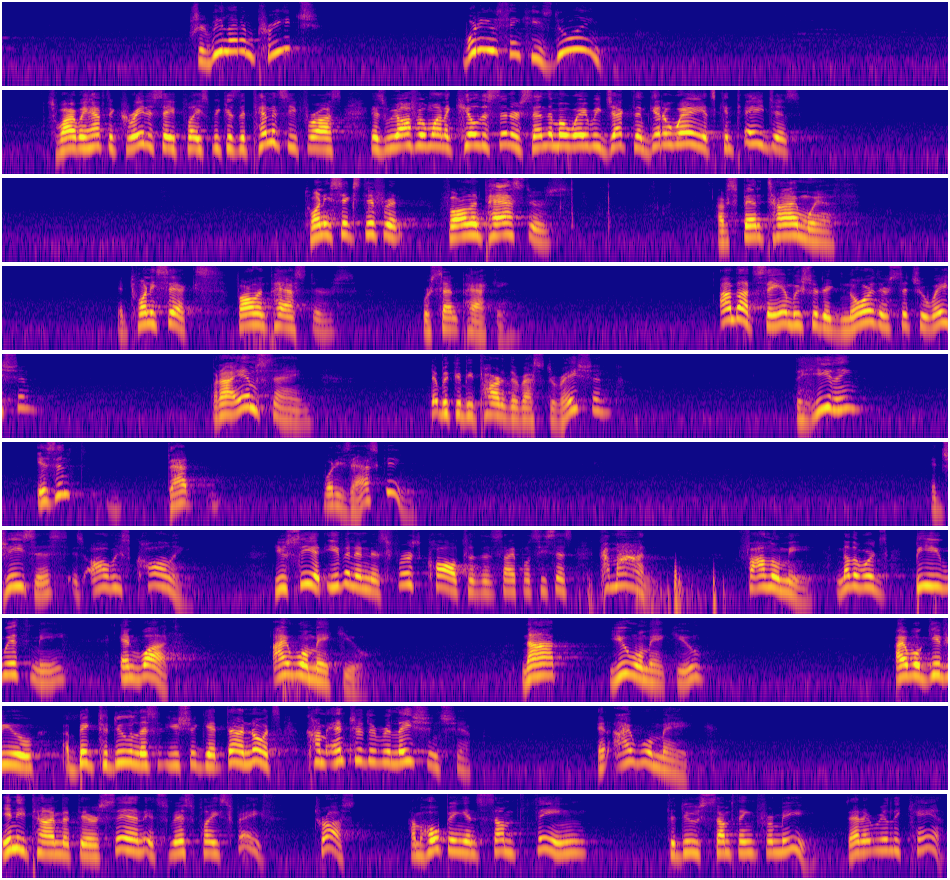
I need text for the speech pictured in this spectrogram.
Should we let him preach? What do you think he's doing? It's why we have to create a safe place because the tendency for us is we often want to kill the sinner, send them away, reject them, get away, it's contagious. 26 different fallen pastors I've spent time with. And 26 fallen pastors were sent packing. I'm not saying we should ignore their situation, but I am saying that we could be part of the restoration, the healing. Isn't that what he's asking? And Jesus is always calling. You see it even in his first call to the disciples. He says, Come on, follow me. In other words, be with me, and what? I will make you. Not you will make you. I will give you a big to do list that you should get done. No, it's come enter the relationship, and I will make. Anytime that there's sin, it's misplaced faith, trust. I'm hoping in something to do something for me that it really can't.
